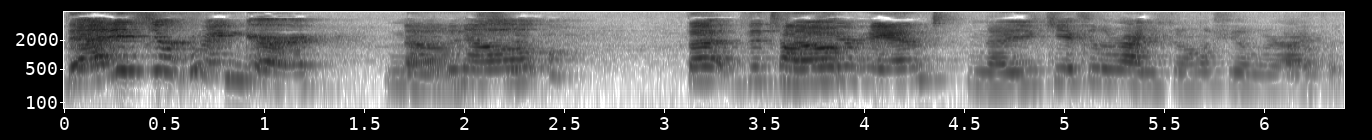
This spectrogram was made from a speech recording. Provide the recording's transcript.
That is your finger. No. No. The, the top Nope. of your hand. No, you can't feel the ride. You can only feel where I put.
